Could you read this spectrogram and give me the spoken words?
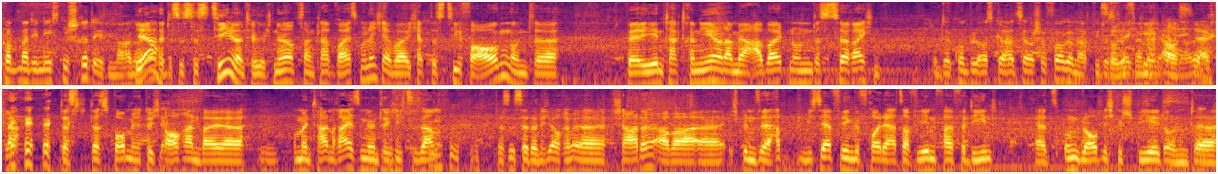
kommt man den nächsten Schritt eben machen. Oder? Ja, das ist das Ziel natürlich. Ne? Ob es dann klappt, weiß man nicht, aber ich habe das Ziel vor Augen und äh, werde jeden Tag trainieren und an mir arbeiten, um das zu erreichen. Und der Kumpel Oskar hat es ja auch schon vorgemacht, wie das so vielleicht geht. aus. Kann, ja, klar. Das, das spornt mich natürlich auch an, weil äh, momentan reisen wir natürlich nicht zusammen. Das ist ja natürlich auch äh, schade, aber äh, ich bin sehr, habe mich sehr für ihn gefreut. Er hat es auf jeden Fall verdient. Er hat unglaublich gespielt und äh,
